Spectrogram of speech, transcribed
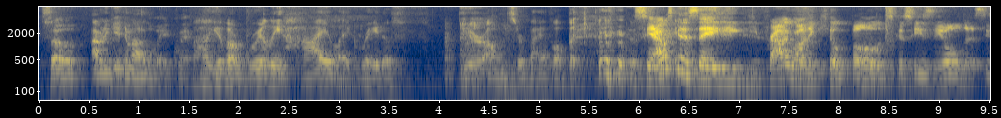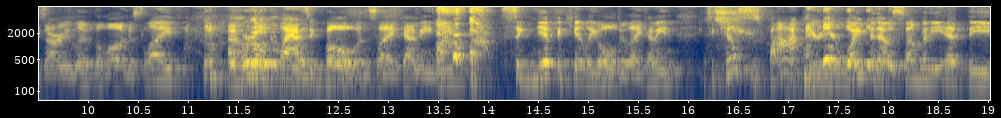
So I'm gonna get him out of the way quick. Wow, you have a really high like rate of your own survival, but See, I was gonna say you, you probably want to kill Bones because he's the oldest. He's already lived the longest life. We're going classic Bones. Like, I mean, he's significantly older. Like, I mean, to kill Spock, you're, you're wiping out somebody at the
